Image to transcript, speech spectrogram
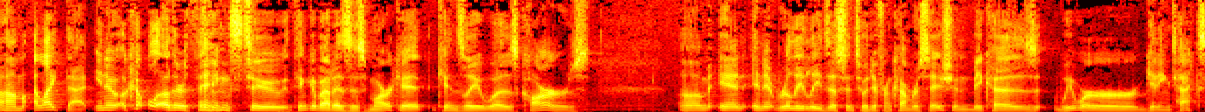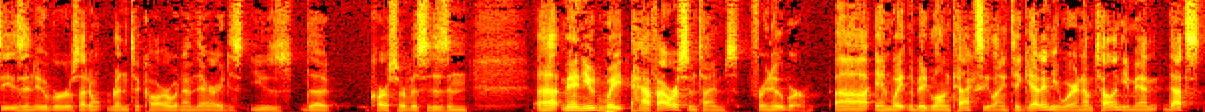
Um, I like that. You know, a couple other things to think about as this market, Kinsley, was cars. Um, and, and it really leads us into a different conversation because we were getting taxis and Ubers. I don't rent a car when I'm there. I just use the car services. And uh, man, you'd wait half hour sometimes for an Uber uh, and wait in a big long taxi line to get anywhere. And I'm telling you, man, that's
